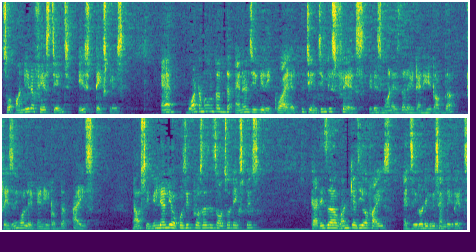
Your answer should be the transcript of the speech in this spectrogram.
So only the phase change is takes place. And what amount of the energy we require to changing this phase, it is known as the latent heat of the freezing or latent heat of the ice. Now similarly opposite processes also takes place. That is a 1 kg of ice at 0 degree centigrade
